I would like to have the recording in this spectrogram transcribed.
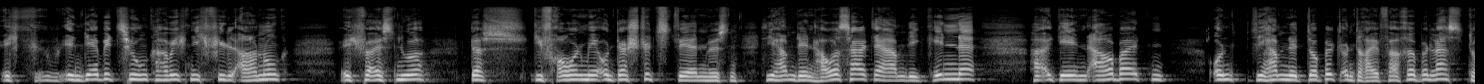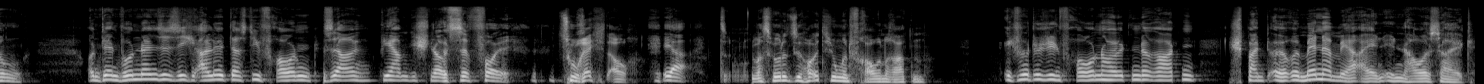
Ich, in der Beziehung habe ich nicht viel Ahnung. Ich weiß nur, dass die Frauen mehr unterstützt werden müssen. Sie haben den Haushalt, sie haben die Kinder, gehen arbeiten und sie haben eine doppelt und dreifache Belastung. Und dann wundern sie sich alle, dass die Frauen sagen, wir haben die Schnauze voll. Zu Recht auch. Ja. Was würden Sie heute jungen Frauen raten? Ich würde den Frauen heute raten, spannt eure Männer mehr ein in den Haushalt.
